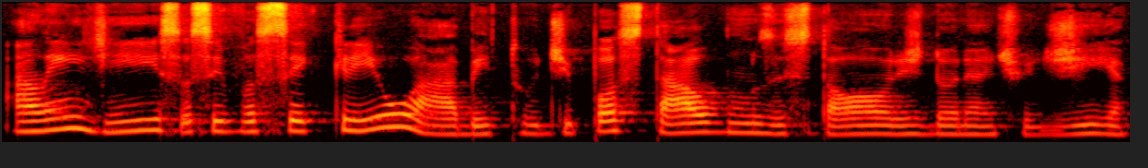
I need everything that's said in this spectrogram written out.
Além disso, se você cria o hábito de postar alguns stories durante o dia,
